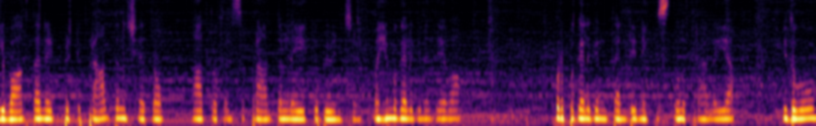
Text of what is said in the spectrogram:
ఈ వాగ్దానం పెట్టి ప్రార్థన చేద్దాం. నాతో కలిసి ప్రాంతంలో ఏకీభవించండి. మహిమ కలిగిన దేవా కృప కలిగిన తండ్రి నీకు స్తోత్రాలయ్యా. ఇదిగో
